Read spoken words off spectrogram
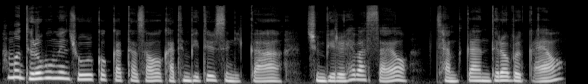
한번 들어보면 좋을 것 같아서 같은 비틀스니까 준비를 해봤어요. 잠깐 들어볼까요?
